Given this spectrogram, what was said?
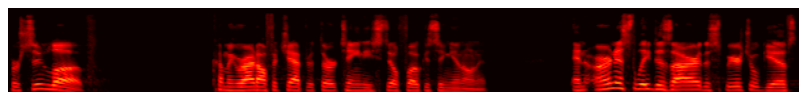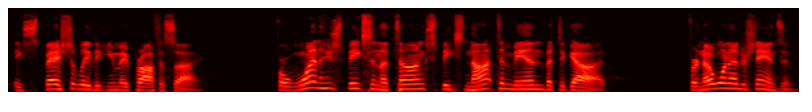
Pursue love coming right off of chapter 13, he's still focusing in on it. And earnestly desire the spiritual gifts, especially that you may prophesy. For one who speaks in a tongue speaks not to men, but to God. For no one understands him,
